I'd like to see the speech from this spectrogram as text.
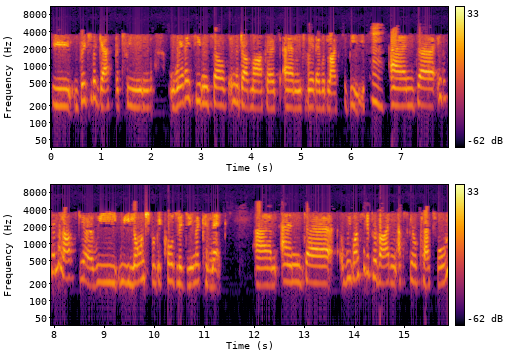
to bridge the gap between where they see themselves in the job market and where they would like to be. Mm. And uh, in December last year, we, we launched what we called Laduma Connect. Um, and uh, we wanted to provide an upskill platform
